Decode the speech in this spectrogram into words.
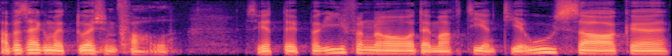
Aber sagen wir, du hast einen Fall. Es wird jemand einvernommen, der macht die und die Aussagen,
